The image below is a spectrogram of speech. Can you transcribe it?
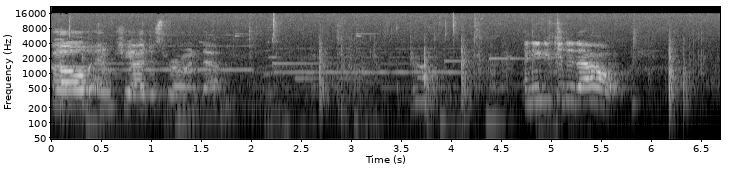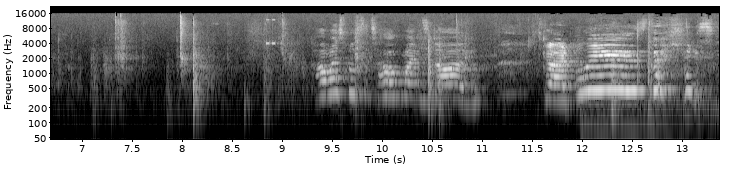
OMG, I just ruined it. No. I need to get it out. How am I supposed to tell if mine's done? God, please!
